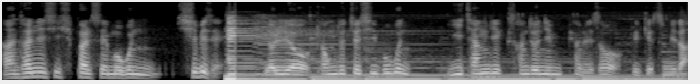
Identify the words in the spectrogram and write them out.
한산일 씨 18세 목은 12세 연려 경주체 시 북은 이창직 선조님 편에서 뵙겠습니다.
